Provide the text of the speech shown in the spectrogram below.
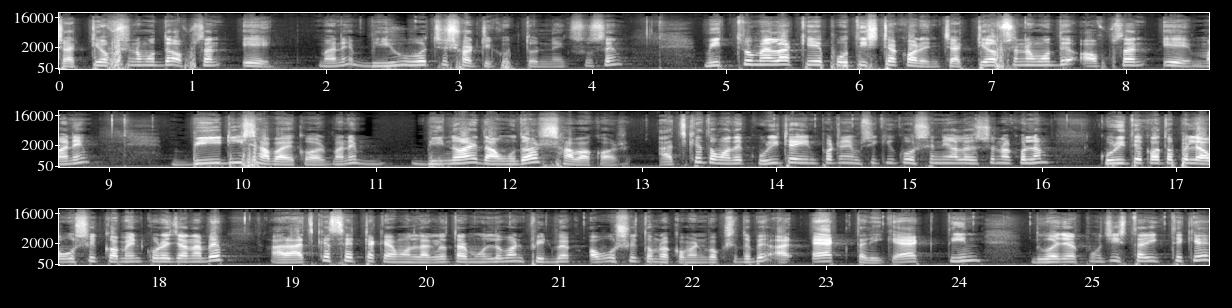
চারটি অপশানের মধ্যে অপশান এ মানে বিহু হচ্ছে সঠিক উত্তর। নেক্সট কোশ্চেন মিত্র মেলা কে প্রতিষ্ঠা করেন? চারটি অপশানের মধ্যে অপশান এ মানে বিডি সাবায়কর মানে বিনয় দামোদর সাবাকর। আজকে তোমাদের কুড়িটা ইম্পর্টেন্ট এমসিকিউ কোশ্চেন নিয়ে আলোচনা করলাম। কুড়িতে কত পেলে অবশ্যই কমেন্ট করে জানাবে। আর আজকের সেটটা কেমন লাগল তার মূল্যবান ফিডব্যাক অবশ্যই তোমরা কমেন্ট বক্সে দেবে। আর এক তারিখ, এক তিন দু তারিখ থেকে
